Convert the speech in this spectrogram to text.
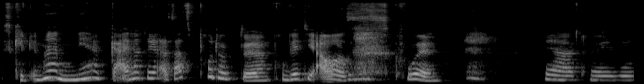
es gibt immer mehr geilere Ersatzprodukte. Probiert die aus. Das ist cool. Ja, crazy.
